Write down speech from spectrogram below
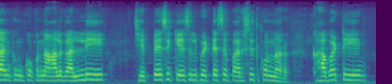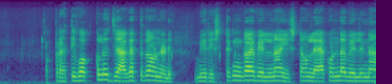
దానికి ఇంకొక నాలుగు అల్లి చెప్పేసి కేసులు పెట్టేసే పరిస్థితికి ఉన్నారు. కాబట్టి ప్రతి ఒక్కరు జాగ్రత్తగా ఉండండి. మీరు ఇష్టంగా వెళ్ళినా ఇష్టం లేకుండా వెళ్ళినా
